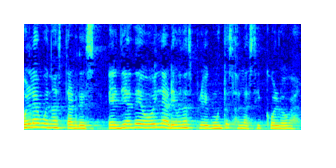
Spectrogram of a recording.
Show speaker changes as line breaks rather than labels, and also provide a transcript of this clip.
Hola, buenas tardes. El día de hoy le haré unas preguntas a la psicóloga.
